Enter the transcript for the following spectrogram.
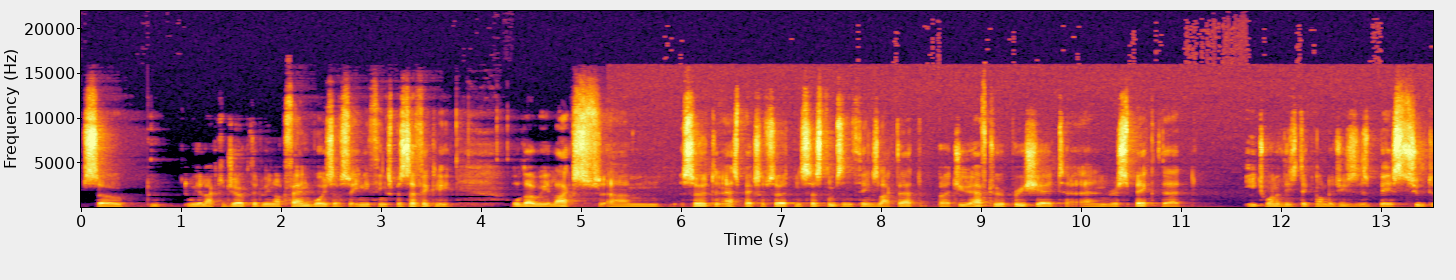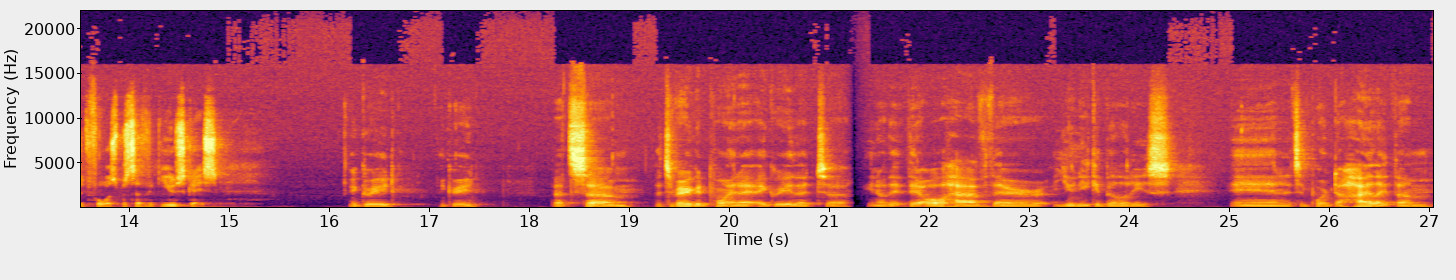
So we like to joke that we're not fanboys of anything specifically, although we like um, certain aspects of certain systems and things like that. But you have to appreciate and respect that each one of these technologies is best suited for a specific use case. Agreed. Agreed. That's um, that's a very good point. I, I agree that uh, you know they, they all have their unique abilities, and it's important to highlight them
